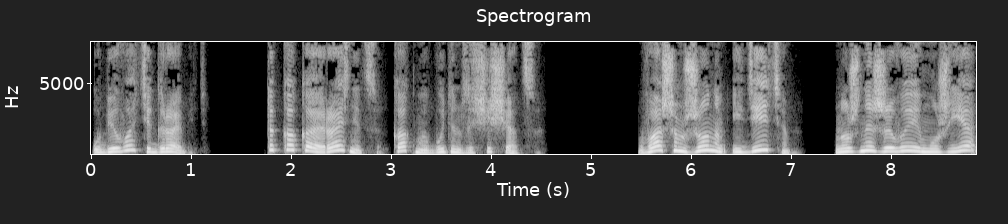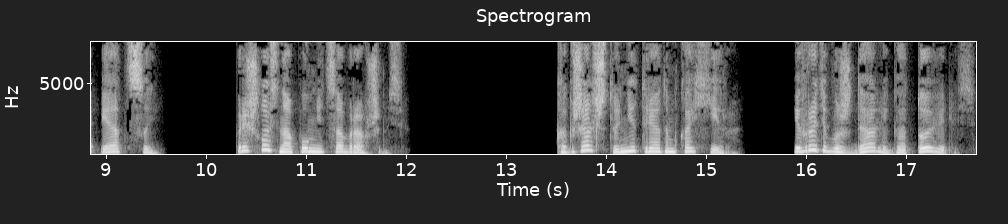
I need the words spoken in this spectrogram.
убивать и грабить. Так какая разница, как мы будем защищаться? Вашим женам и детям нужны живые мужья и отцы. Пришлось напомнить собравшимся. Как жаль, что нет рядом Кахира. И вроде бы ждали, готовились,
